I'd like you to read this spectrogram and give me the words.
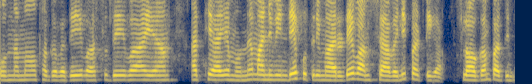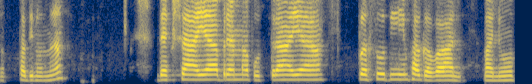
ഓം നമോ ഭഗവതേ വാസുദേവായ. അധ്യായം ഒന്ന് മനുവിന്റെ പുത്രിമാരുടെ വംശാവലി പട്ടിക. ശ്ലോകം പതിനൊ പതിനൊന്ന്. ദക്ഷായ ബ്രഹ്മപുത്രായ പ്രസൂതി ഭഗവാൻ. മനു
